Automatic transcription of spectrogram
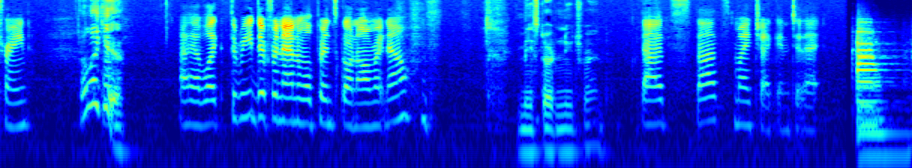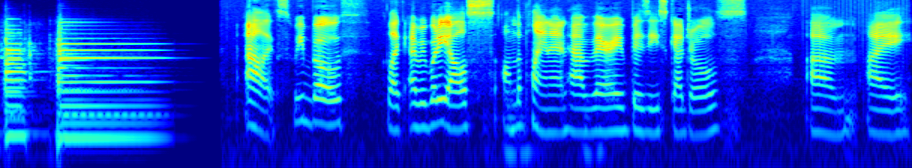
train. I like it. I have like three different animal prints going on right now. You may start a new trend. That's that's my check-in today. Alex, we both, like everybody else on the planet, have very busy schedules. Um, I,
